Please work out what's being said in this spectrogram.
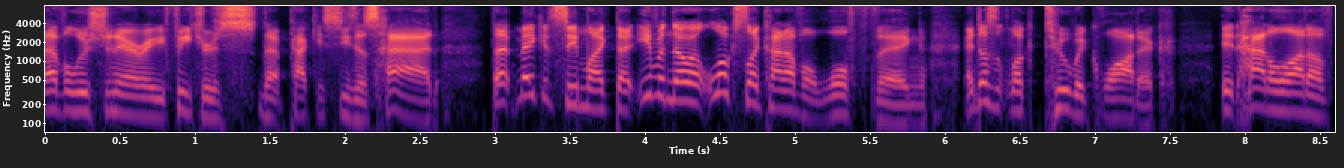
evolutionary features that Pakicetus had that make it seem like that even though it looks like kind of a wolf thing, it doesn't look too aquatic. It had a lot of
